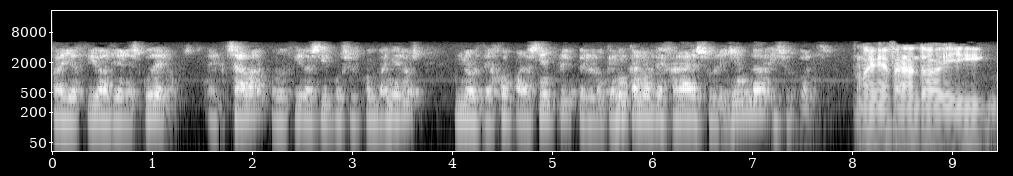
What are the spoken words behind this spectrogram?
falleció Adrián Escudero. El Chava, conocido así por sus compañeros, nos dejó para siempre, pero lo que nunca nos dejará es su leyenda y sus goles. Muy bien, Fernando. Y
